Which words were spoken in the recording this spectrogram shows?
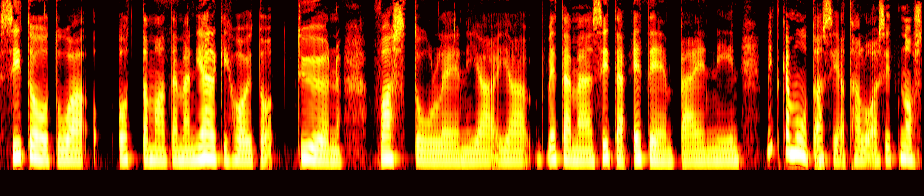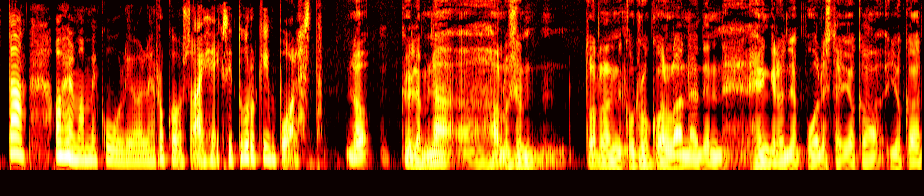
sitoutua ottamaan tämän jälkihoitotyön vastuulleen ja, ja vetämään sitä eteenpäin, niin mitkä muut asiat haluaisit nostaa ohjelmamme kuulijoille rukousaiheeksi Turkin puolesta? No kyllä minä halusin todella niin kuin rukoilla näiden henkilöiden puolesta, joka, joka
